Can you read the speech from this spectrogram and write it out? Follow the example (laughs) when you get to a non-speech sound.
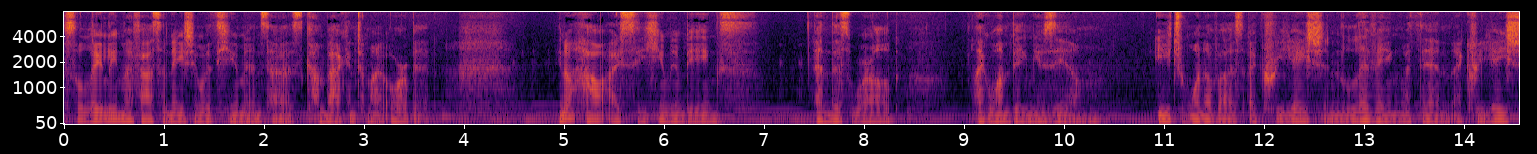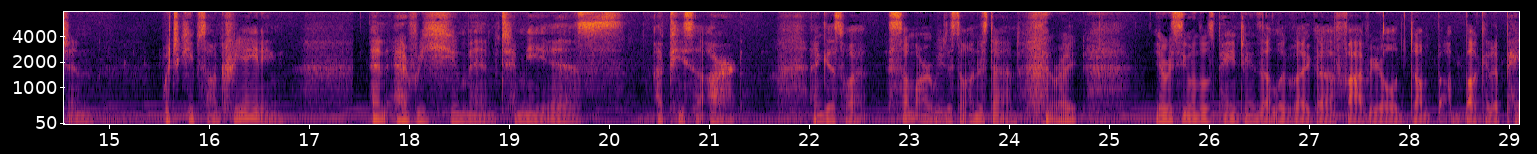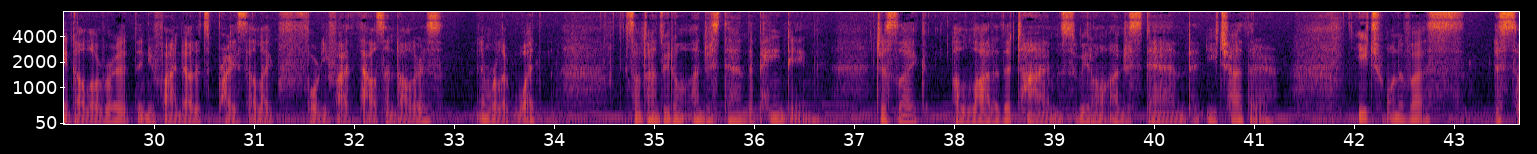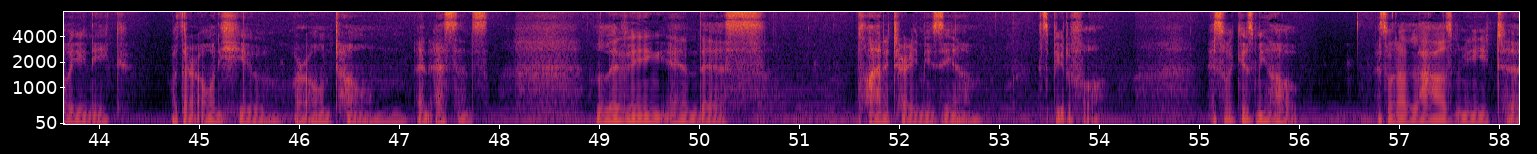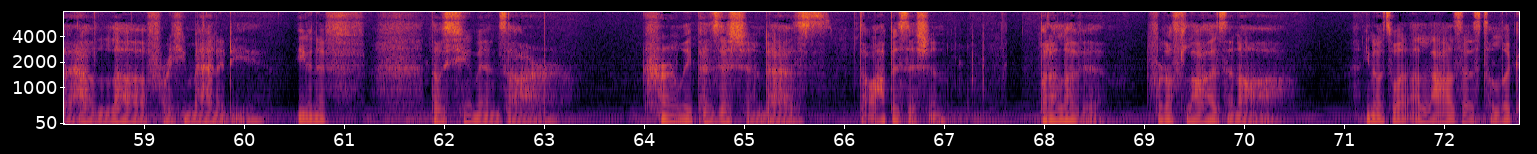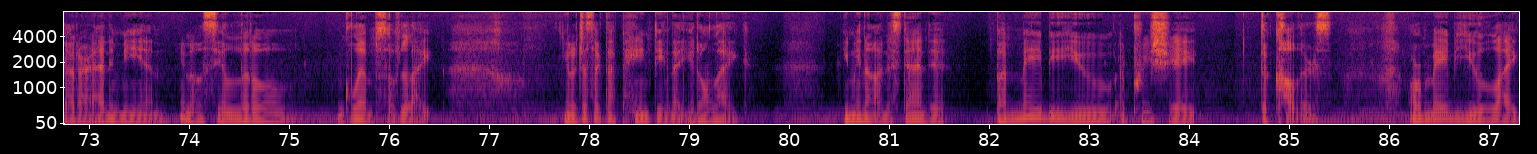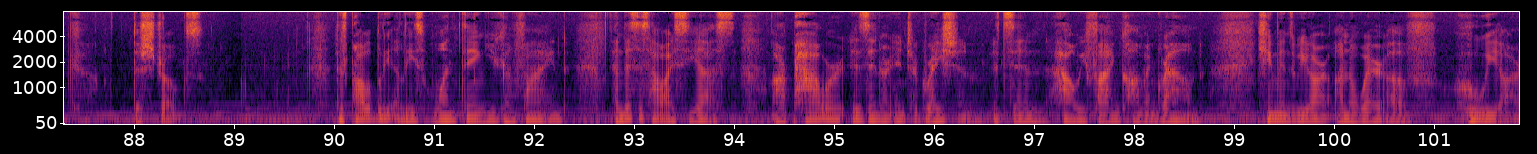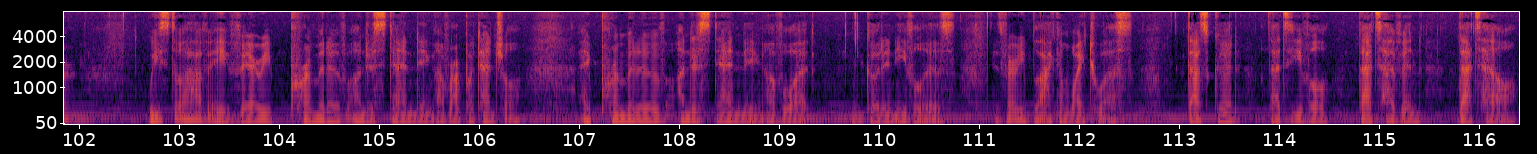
So lately, my fascination with humans has come back into my orbit. You know how I see human beings and this world like one big museum? Each one of us a creation living within a creation which keeps on creating. And every human to me is a piece of art. And guess what? Some art we just don't understand, (laughs) right? You ever see one of those paintings that look like a five year old dump a bucket of paint all over it? Then you find out it's priced at like $45,000. And we're like, what? Sometimes we don't understand the painting, just like a lot of the times we don't understand each other. Each one of us is so unique with our own hue, our own tone, and essence. Living in this planetary museum, it's beautiful. It's what gives me hope. It's what allows me to have love for humanity, even if those humans are currently positioned as the opposition. But I love it for the flaws and all. You know, it's what allows us to look at our enemy and, you know, see a little glimpse of light. You know, just like that painting that you don't like. You may not understand it, but maybe you appreciate the colors, or maybe you like the strokes. There's probably at least one thing you can find. And this is how I see us. Our power is in our integration, it's in how we find common ground. Humans, we are unaware of who we are. We still have a very primitive understanding of our potential, a primitive understanding of what good and evil is. It's very black and white to us. That's good, that's evil, that's heaven, that's hell.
